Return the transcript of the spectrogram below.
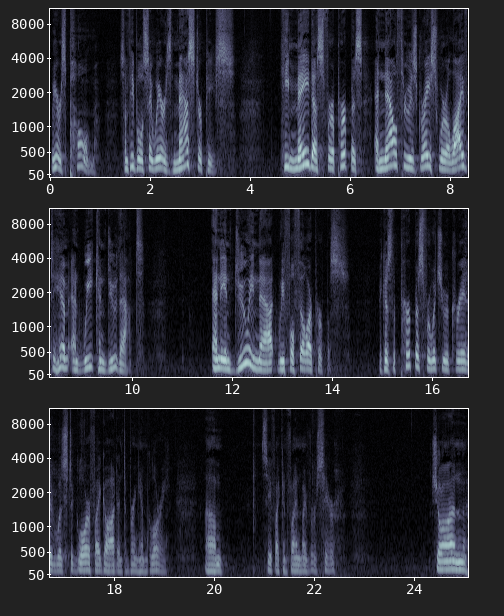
We are His poem. Some people will say we are His masterpiece. He made us for a purpose, and now through His grace, we're alive to Him, and we can do that. And in doing that, we fulfill our purpose. Because the purpose for which you were created was to glorify God and to bring Him glory. Um, see if I can find my verse here. John,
